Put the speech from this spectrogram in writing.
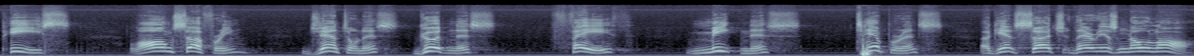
peace, long suffering gentleness, goodness, faith, meekness, temperance. Against such there is no law.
